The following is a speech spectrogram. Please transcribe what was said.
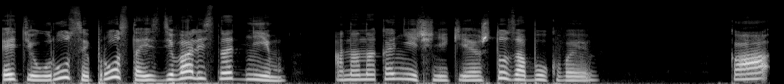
Эти урусы просто издевались над ним. А на наконечнике что за буквы? К,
